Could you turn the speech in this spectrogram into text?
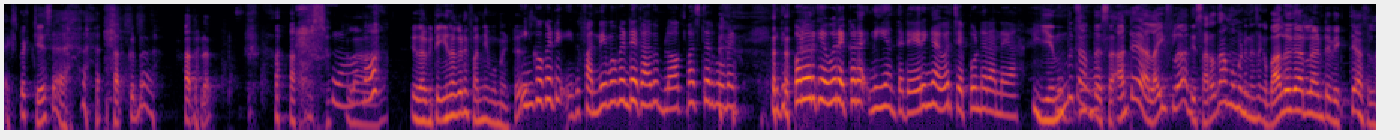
ఎక్స్పెక్ట్ చేసా అనుకున్నా అన్నాడు. అలా. ఇదొకటి ఇదొకటి ఫన్నీ మూమెంట్ ఇంకొకటి ఇది ఫన్నీ మూమెంటే కాదు బ్లాక్ బస్టర్ మూమెంట్ ఇది ఇప్పటివరకు ఎవరు ఎక్కడ నీ అంత డేరింగ్గా ఎవరు చెప్పుండరు అన్నయ్య. ఎందుకు అంత అంటే ఆ లైఫ్లో అది సరదా మూమెంట్ నిజంగా. బాలు గారు లాంటి వ్యక్తి అసలు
